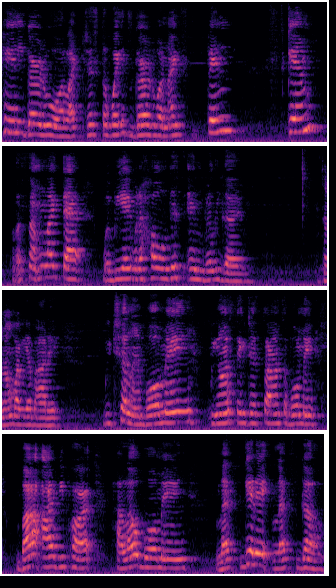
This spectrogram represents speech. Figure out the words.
panty girdle or like just a waist girdle, a nice thin skim or something like that will be able to hold this in really good. So don't worry about it. We chilling. Balmain. Beyonce just signed to Balmain by Ivy Park. Hello, Balmain. Let's get it. Let's go.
